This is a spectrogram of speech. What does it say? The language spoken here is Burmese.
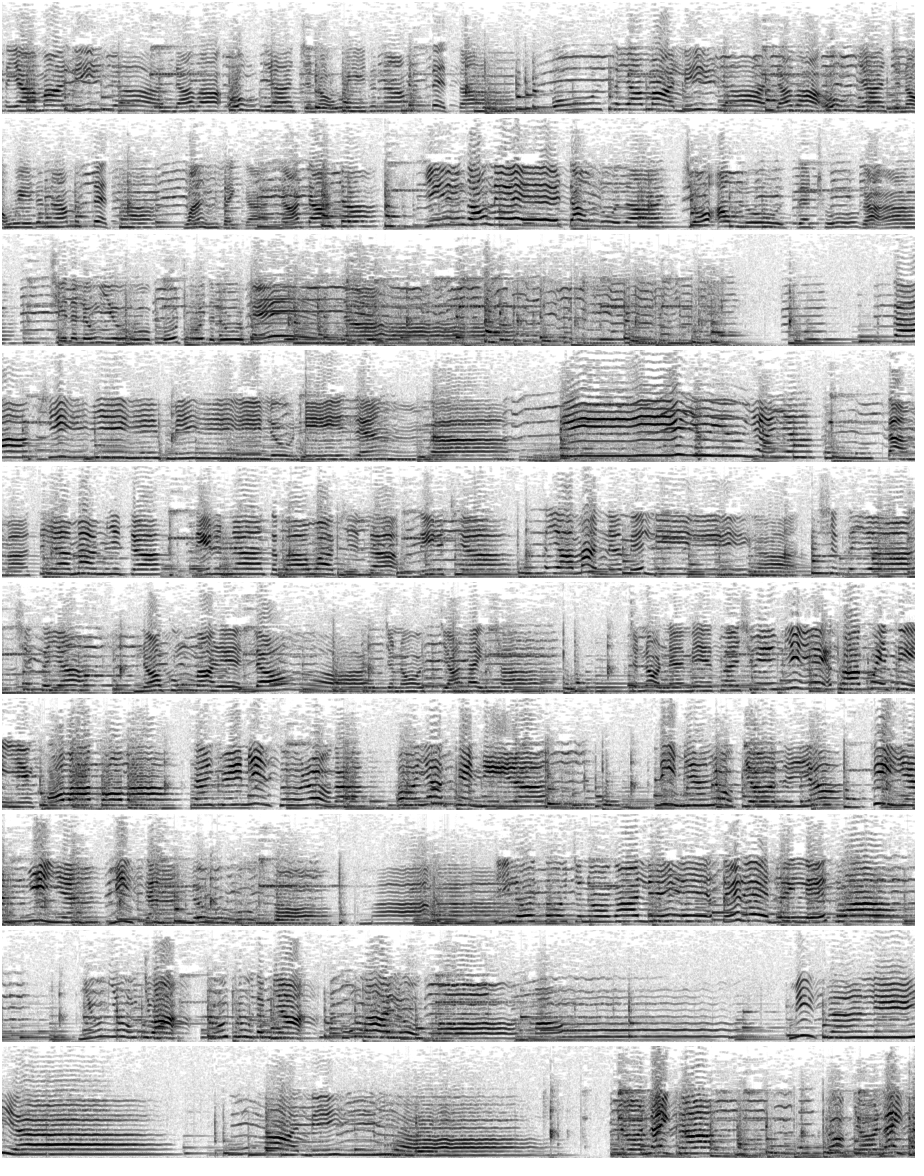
ဆရာမလေးရလာပါအောင်များကျွန်တော်ဝေဒနာမသက်သာအိုးဆရာမလေးရလာပါအောင်များကျွန်တော်ဝေဒနာမသက်သာဝမ်းတိုက်ကနာတာတာရင်ကောင်းနဲ့တောင်းလို့သာကြောအောင် လို့ဇက်ထိုးကခြေတလုံးရိုးပိုးထိုးတယ်လို့ပဲနာသာဖြစ်ပြီးမီလို့နေစမ်းပါဒီယူယူရရကုတမဆရာမမြစ်တာစေရနာတဘာဝဖြစ်လာသေချာဆရာမနာမည်လေးကချစ်စရာချစ်စရာ နော်ကူမရဲ့လောကျွန်တော်ကြားလိုက်တာကျွန်တော်နာမည်ဆန်းရွှေမြင့်အခါခွင့်သိရင်ခေါ်ပါခေါ်ပါဆန်ရွှေမြင့်ဆိုတော့ကအော်ရဖြစ်နေတာသိမြန်လို့ပြောစရာသိရင်ညည်ရင်မိစံလို့ပေါ် Drop your light.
